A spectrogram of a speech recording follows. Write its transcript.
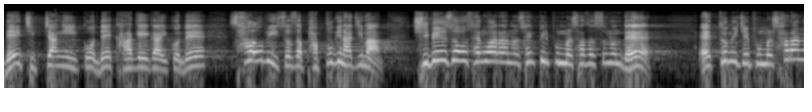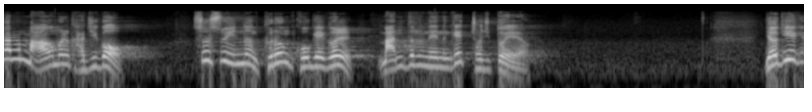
내 직장이 있고 내 가게가 있고 내 사업이 있어서 바쁘긴 하지만 집에서 생활하는 생필품을 사서 쓰는데 애터미 제품을 사랑하는 마음을 가지고 쓸 수 있는 그런 고객을 만들어내는 게 조직도예요. 여기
